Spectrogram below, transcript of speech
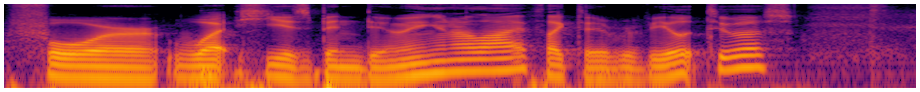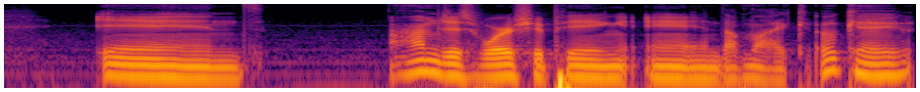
for what he has been doing in our life, like to reveal it to us. And I'm just worshiping and I'm like, okay,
